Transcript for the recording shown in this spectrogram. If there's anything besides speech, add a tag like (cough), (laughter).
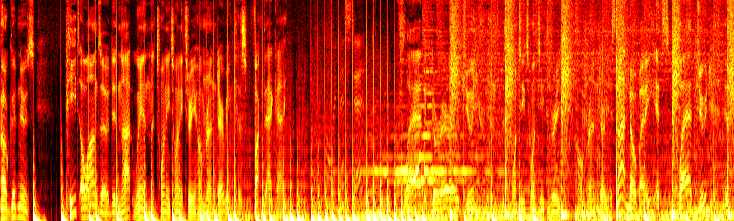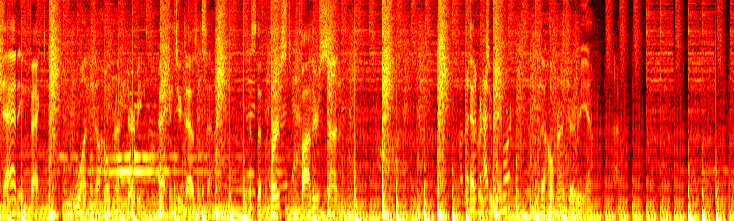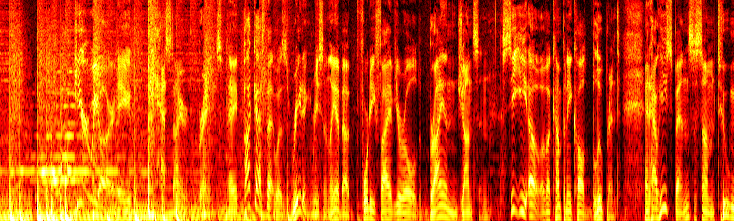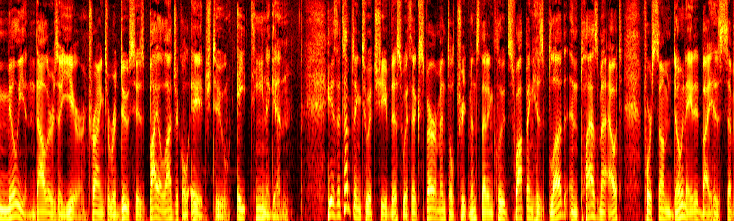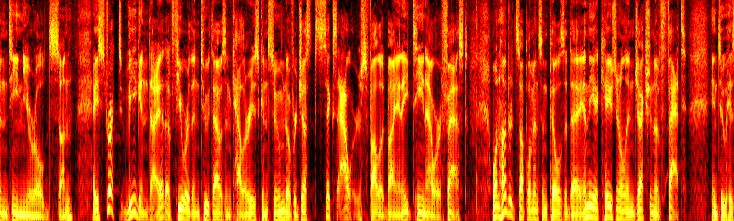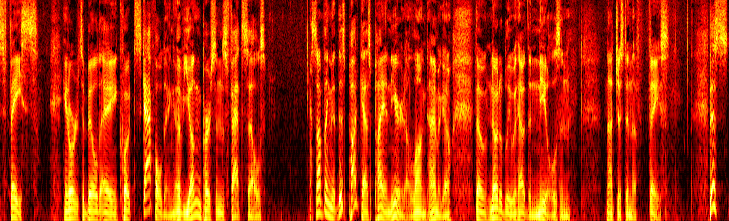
Oh, good news. Pete Alonso did not win the 2023 Home Run Derby because fuck that guy. Oh, we missed it. Vlad Guerrero Jr. wins the 2023 Home Run Derby. It's not nobody, it's Vlad Jr. His dad, in fact, won the Home Run Derby back in 2007. That's the first father son Oh, ever to win before? the Home Run Derby, yeah. Abe Cast Iron Brains, a podcast that was reading recently about 45 year old Brian Johnson, CEO of a company called Blueprint, and how he spends some $2 million a year trying to reduce his biological age to 18 again. He is attempting to achieve this with experimental treatments that include swapping his blood and plasma out for some donated by his 17 year old son, a strict vegan diet of fewer than 2,000 calories consumed over just six hours, followed by an 18 hour fast, 100 supplements and pills a day, and the occasional injection of fat into his face in order to build a, quote, scaffolding of young person's fat cells something that this podcast pioneered a long time ago, though notably without the needles and not just in the face. This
